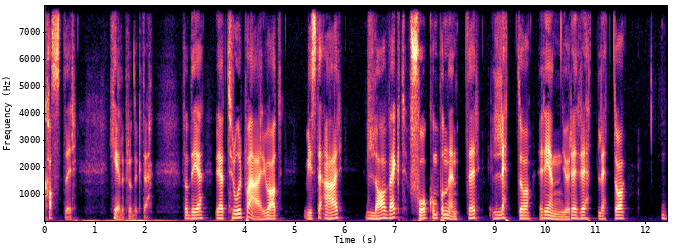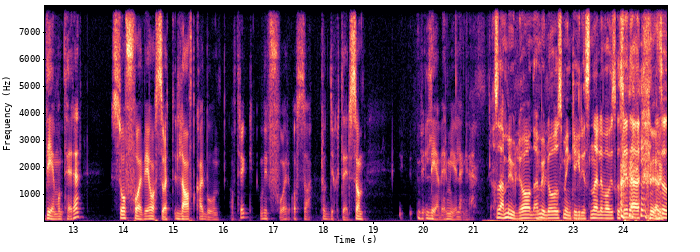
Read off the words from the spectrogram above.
kaster hele produktet. Så det, det, jeg tror på, er jo at hvis det er lav vekt, få komponenter, lett å rengjøre, rett, lett å demontere, så får vi også et lavt karbonavtrykk, og vi får også produkter som lever mye lengre. Altså det er, mulig å, det er mulig å sminke grisen, eller hva vi skal si. Det er, altså,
